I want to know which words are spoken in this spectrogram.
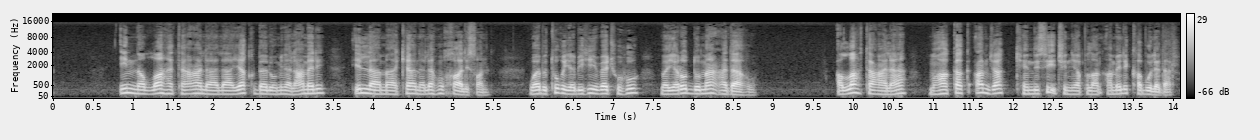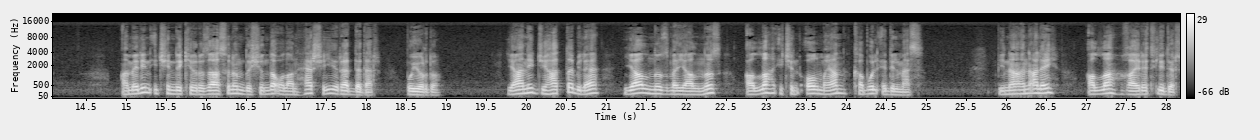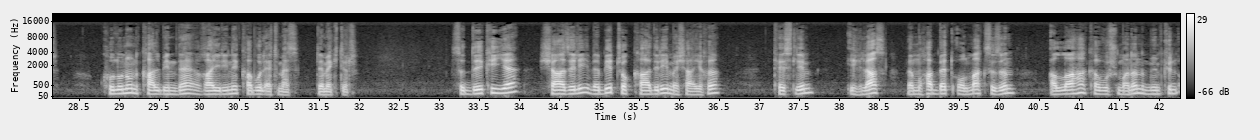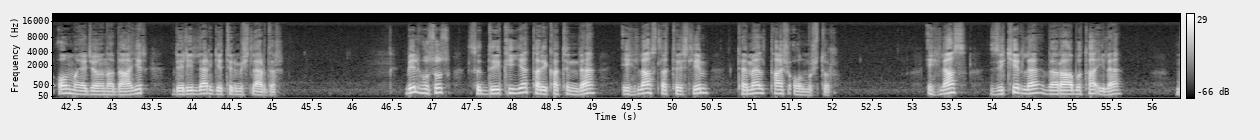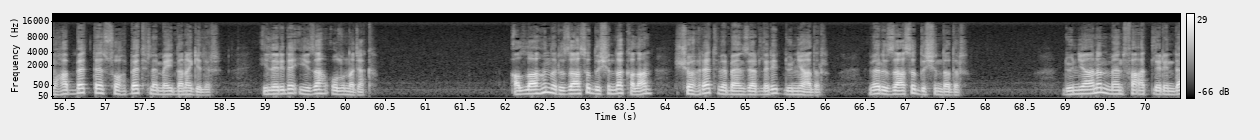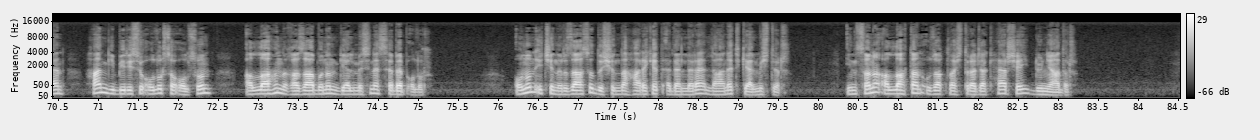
İnna Allah Teala la yakbelu minel ameli illa ma kana lehu halisan.'' ve btughiye bihi vechuhu ve yeruddu adahu. Allah Teala muhakkak ancak kendisi için yapılan ameli kabul eder. Amelin içindeki rızasının dışında olan her şeyi reddeder buyurdu. Yani cihatta bile yalnız ve yalnız Allah için olmayan kabul edilmez. Binaenaleyh Allah gayretlidir. Kulunun kalbinde gayrini kabul etmez demektir. Sıddıkiye Şazeli ve birçok Kadiri meşayihı, teslim, ihlas ve muhabbet olmaksızın Allah'a kavuşmanın mümkün olmayacağına dair deliller getirmişlerdir. Bilhusus Sıddıkiye tarikatinde ihlasla teslim temel taş olmuştur. İhlas, zikirle ve rabıta ile, muhabbet de sohbetle meydana gelir. İleride izah olunacak. Allah'ın rızası dışında kalan şöhret ve benzerleri dünyadır ve rızası dışındadır. Dünyanın menfaatlerinden hangi birisi olursa olsun, Allah'ın gazabının gelmesine sebep olur. Onun için rızası dışında hareket edenlere lanet gelmiştir. İnsanı Allah'tan uzaklaştıracak her şey dünyadır.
